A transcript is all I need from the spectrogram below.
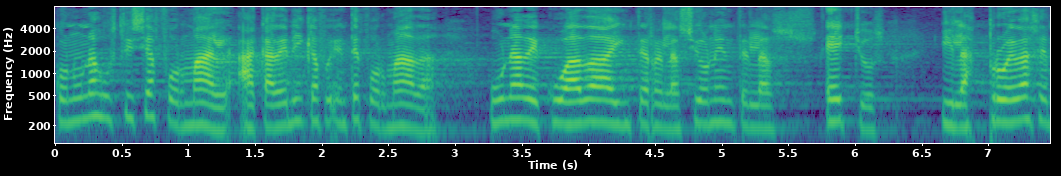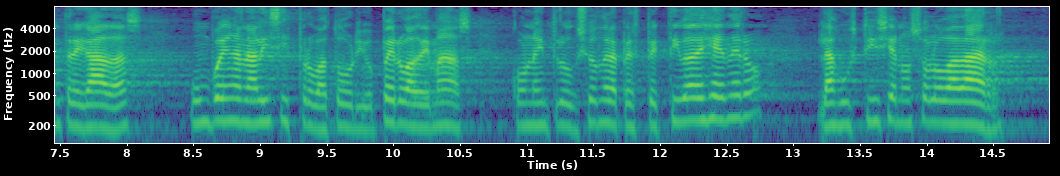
con una justicia formal, académicamente formada, una adecuada interrelación entre los hechos y las pruebas entregadas, un buen análisis probatorio, pero además con la introducción de la perspectiva de género, la justicia no solo va a dar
